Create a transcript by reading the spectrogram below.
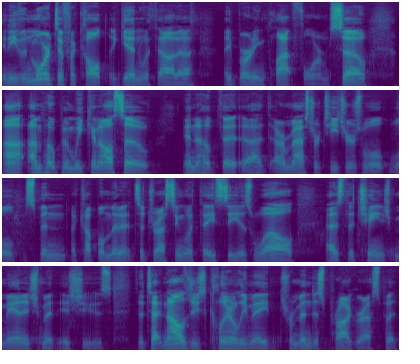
and even more difficult, again, without a, a burning platform. So uh, I'm hoping we can also, and I hope that uh, our master teachers will, will spend a couple minutes addressing what they see as well as the change management issues. The technology's clearly made tremendous progress, but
